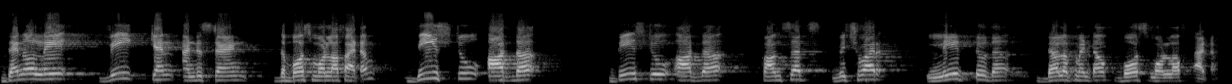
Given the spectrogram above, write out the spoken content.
then only we can understand the Bohr's model of atom. These two are the these two are the concepts which were lead to the development of Bohr's model of atom.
